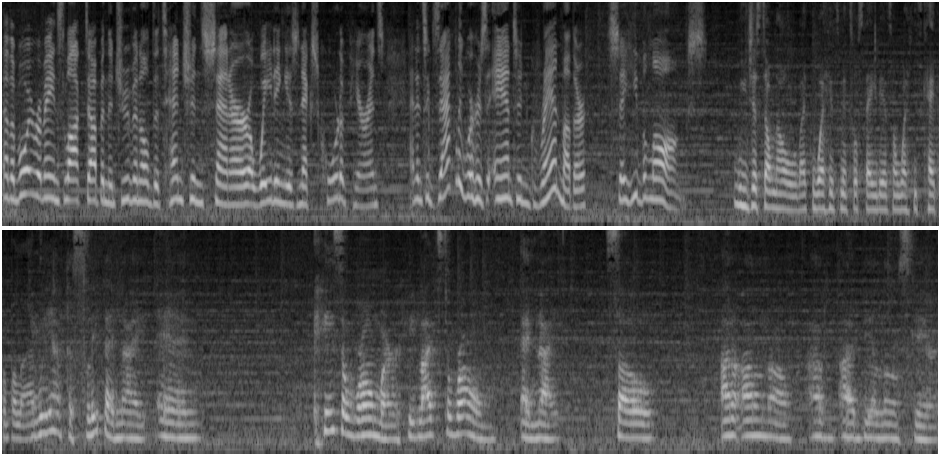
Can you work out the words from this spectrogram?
Now, the boy remains locked up in the juvenile detention center, awaiting his next court appearance, and it's exactly where his aunt and grandmother say he belongs. We just don't know like what his mental state is and what he's capable of. We have to sleep at night, and he's a roamer. He likes to roam at night, so I don't, I don't know. I'd, I'd be a little scared.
